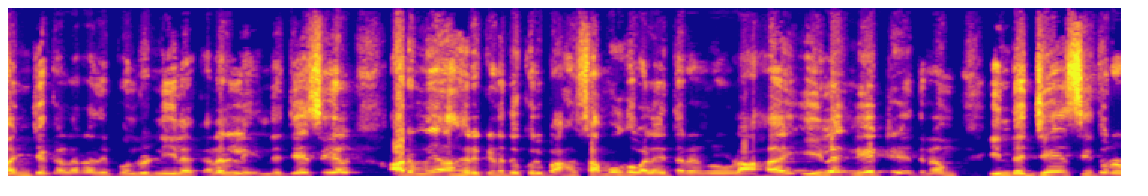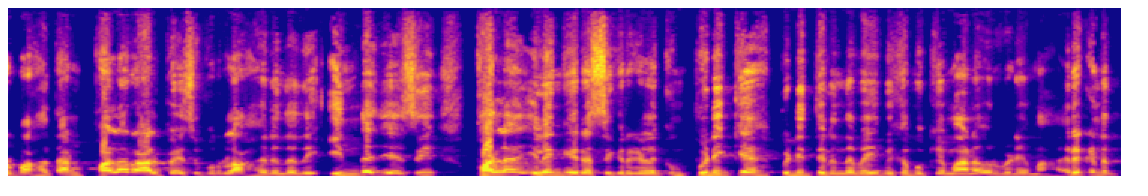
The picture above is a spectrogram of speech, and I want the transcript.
மஞ்சள் கலர் அதே போன்று நீல கலர் இல்லை இந்த ஜேசிகள் அருமையாக இருக்கின்றது. குறிப்பாக சமூக வலைத்தளங்களாக இள நேற்றைய தினம் இந்த ஜேசி தொடர்பாகத்தான் பலரால் பேசு பொருளாக இருந்தது. இந்த ஜேசி பல இலங்கை ரசிகர்களுக்கும் பிடிக்க பிடித்திருந்தவை மிக முக்கியமான ஒரு விடயமாக இருக்கின்றது.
